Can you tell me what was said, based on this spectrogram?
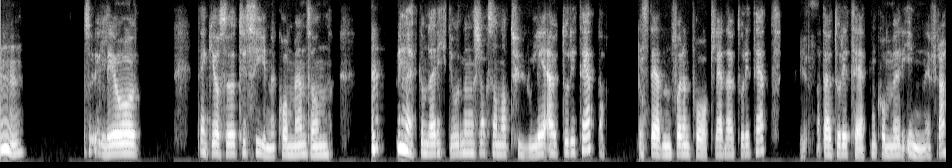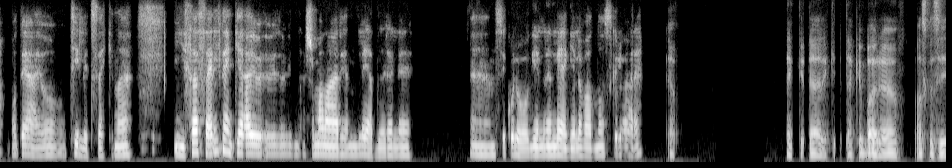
Mm. Så vil det jo, tenker jeg også, til syne komme en sånn Jeg vet ikke om det er riktig ord, men en slags sånn naturlig autoritet, da. Ja. Istedenfor en påkledd autoritet. Yes. At autoriteten kommer innenfra. Og det er jo tillitsvekkende i seg selv, tenker jeg, dersom man er en leder eller en psykolog eller en lege eller hva det nå skulle være. Jeg tenker, det, er ikke, det er ikke bare hva skal jeg si,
